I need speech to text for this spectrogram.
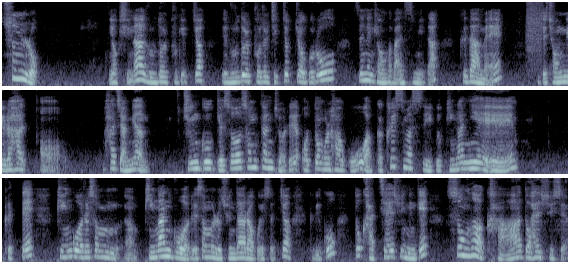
순록 역시나 루돌프겠죠. 루돌프를 직접적으로 쓰는 경우가 많습니다. 그 다음에 이제 정리를 하, 어, 하자면 중국에서 성탄절에 어떤 걸 하고 아까 크리스마스 이브 빙안예에 그때 빙구어를 선 어, 빙안구어를 선물로 준다라고 했었죠. 그리고 또 같이 할 수 있는 게 송허 가도 할 수 있어요.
